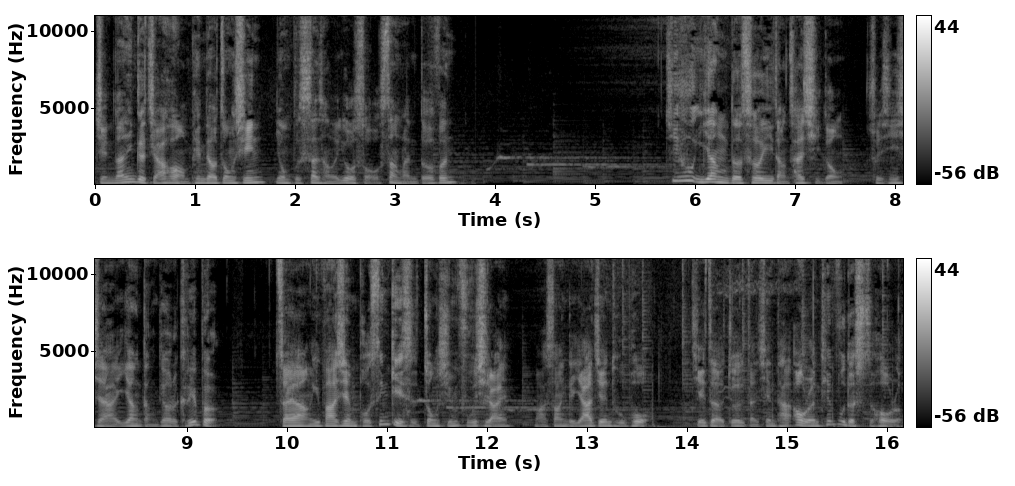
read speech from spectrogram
简单一个假晃骗掉重心，用不擅长的右手上篮得分。几乎一样的侧翼挡拆启动，水行侠一样挡掉了 Clipper。这样一发现 Posingis 重心浮起来，马上一个压肩突破，接着就是展现他傲人天赋的时候了。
